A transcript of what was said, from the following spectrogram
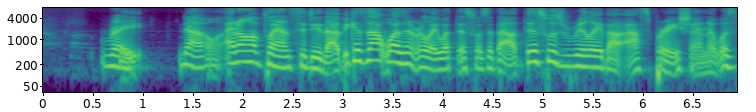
talk about. Um, Right. No, I don't have plans to do that because that wasn't really what this was about. This was really about aspiration. It was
